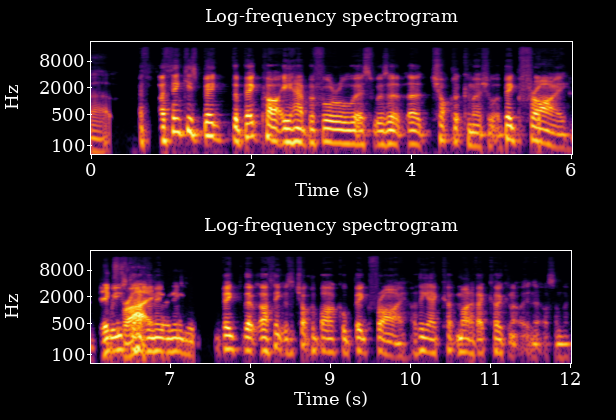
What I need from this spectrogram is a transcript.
Uh, I, I think his big the big part he had before all this was a, a chocolate commercial, a Big Fry. Big we used Fry. to have them here in England. Big, I think it was a chocolate bar called Big Fry. I think it had, might have had coconut in it or something.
